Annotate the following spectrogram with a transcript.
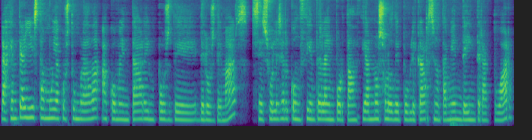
la gente allí está muy acostumbrada a comentar en pos de, de, los demás. Se suele ser consciente de la importancia no solo de publicar, sino también de interactuar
